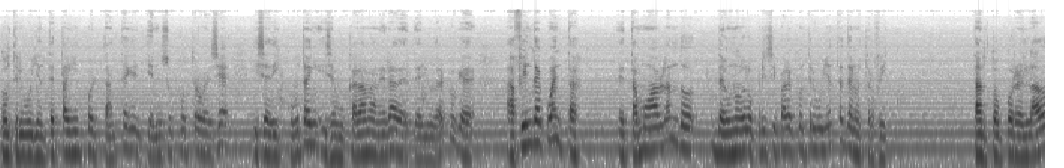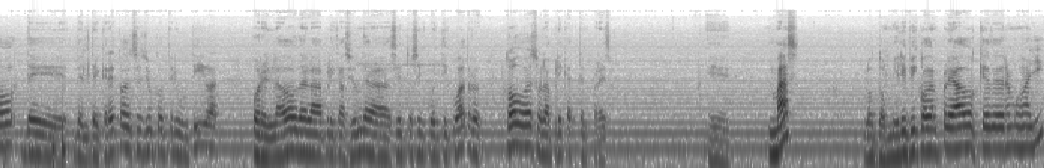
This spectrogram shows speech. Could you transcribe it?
contribuyentes tan importantes que tienen sus controversias y se discuten y se busca la manera de ayudar, porque a fin de cuentas, estamos hablando de uno de los principales contribuyentes de nuestro fisco, tanto por el lado del decreto de sesión contributiva, por el lado de la aplicación de la 154, todo eso le aplica a esta empresa. Eh, más los dos mil y pico de empleados que tenemos allí,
